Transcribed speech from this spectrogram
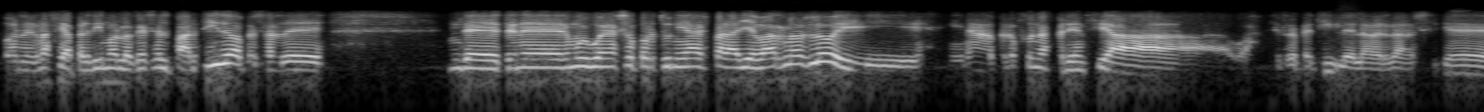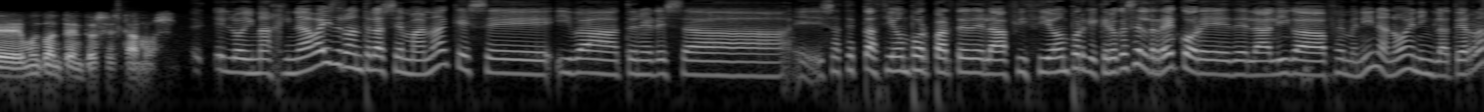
por desgracia, perdimos lo que es el partido, a pesar de de tener muy buenas oportunidades para llevárnoslo y, nada, pero fue una experiencia irrepetible, la verdad, así que muy contentos estamos. Eh, ¿Lo imaginabais durante la semana que se iba a tener esa, esa aceptación por parte de la afición? Porque creo que es el récord eh, de la liga femenina, ¿no? En Inglaterra.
